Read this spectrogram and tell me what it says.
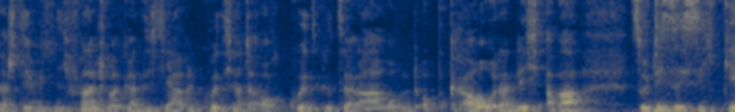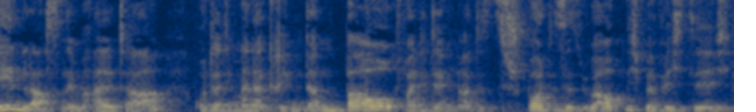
verstehe mich nicht falsch, man kann sich die Haare kurz, ich hatte auch kürzere Haare und ob grau oder nicht, aber so die sich, sich gehen lassen im Alter oder die Männer kriegen dann einen Bauch, weil die denken, ah, das Sport ist jetzt überhaupt nicht mehr wichtig.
